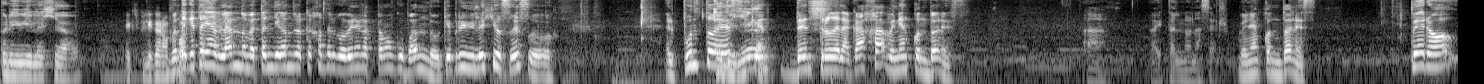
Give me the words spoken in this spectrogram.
Privilegiado. Explícanos ¿Dónde qué estáis hablando? Me están llegando las cajas del gobierno y las estamos ocupando. ¿Qué privilegio es eso? El punto es que dentro de la caja venían condones. Ah, ahí está el no nacer. Venían condones. Pero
